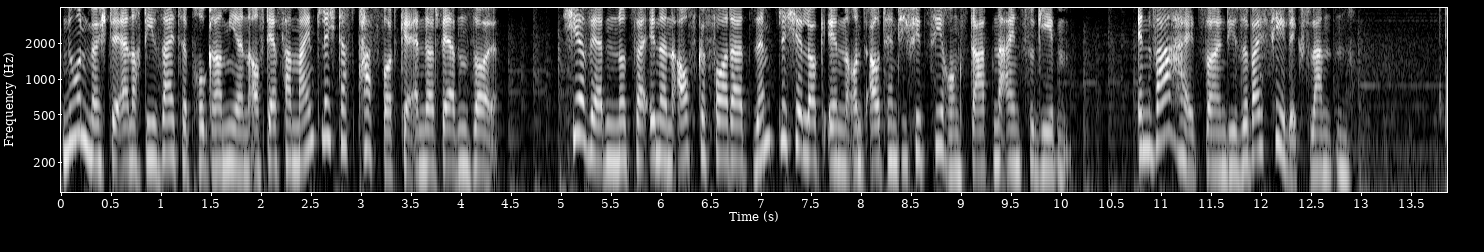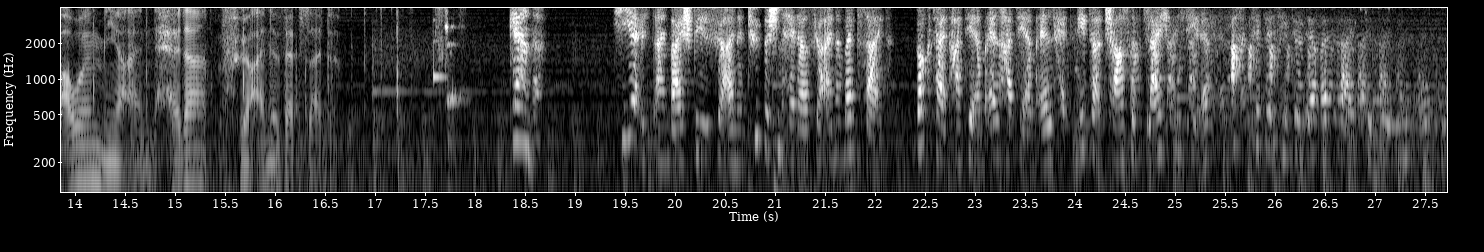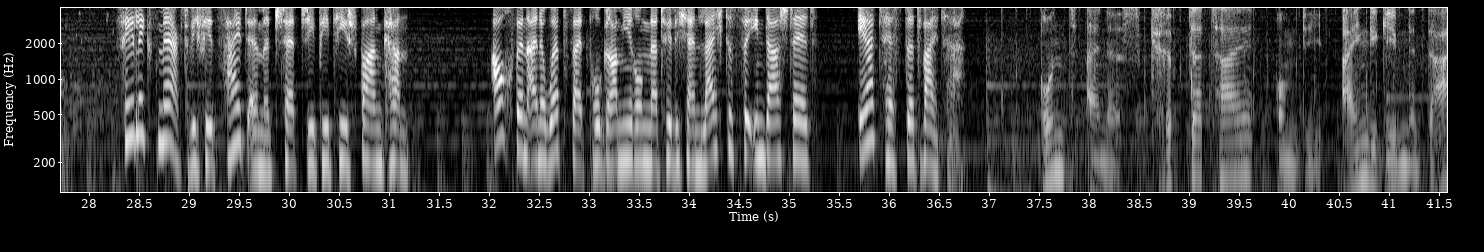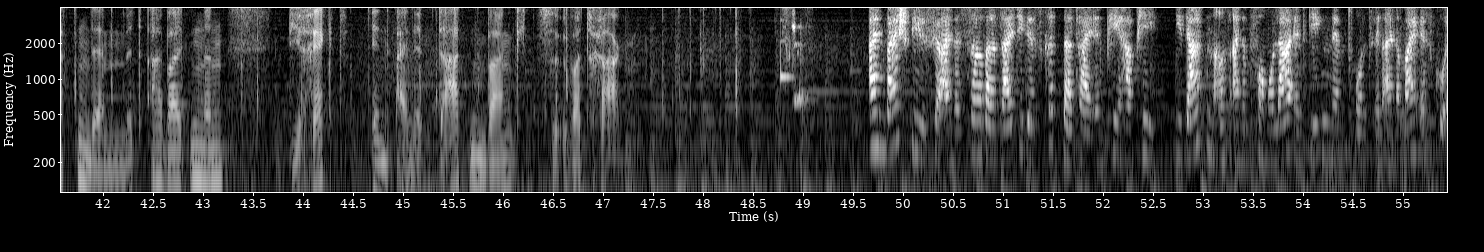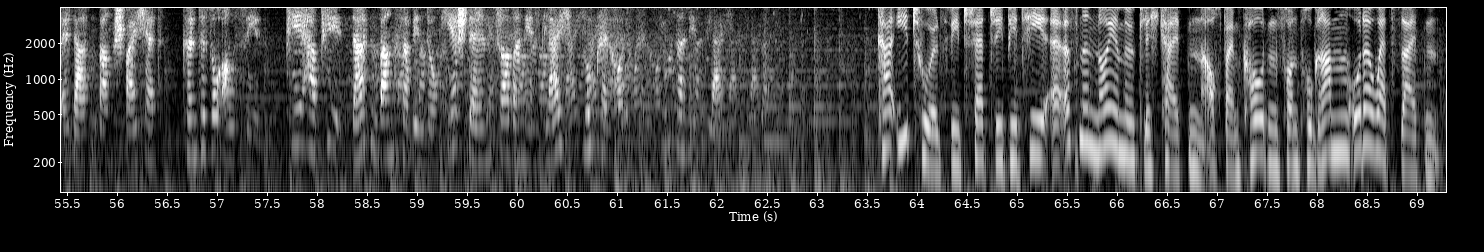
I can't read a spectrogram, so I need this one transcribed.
Nun möchte er noch die Seite programmieren, auf der vermeintlich das Passwort geändert werden soll. Hier werden NutzerInnen aufgefordert, sämtliche Login- und Authentifizierungsdaten einzugeben. In Wahrheit sollen diese bei Felix landen. Baue mir einen Header für eine Webseite. Gerne. Hier ist ein Beispiel für einen typischen Header für eine Website. Doctype HTML HTML Head Meta Charset gleich UTF 8 Titel Titel der Website. Felix merkt, wie viel Zeit er mit ChatGPT sparen kann. Auch wenn eine Website-Programmierung natürlich ein leichtes für ihn darstellt, er testet weiter. Und eine Skriptdatei, um die eingegebenen Daten der Mitarbeitenden direkt in eine Datenbank zu übertragen. Ein Beispiel für eine serverseitige Skriptdatei in PHP, die Daten aus einem Formular entgegennimmt und in eine MySQL-Datenbank speichert, könnte so aussehen. PHP, Datenbankverbindung herstellen, Servername gleich, Localhost, Username gleich. KI-Tools wie ChatGPT eröffnen neue Möglichkeiten auch beim Coden von Programmen oder Webseiten.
